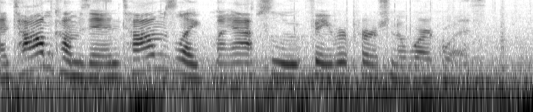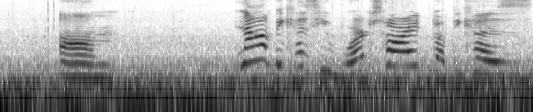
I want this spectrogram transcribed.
and Tom comes in. Tom's like my absolute favorite person to work with. Um, not because he works hard, but because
